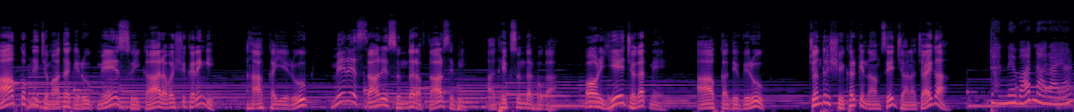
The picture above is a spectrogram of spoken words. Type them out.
आपको अपने जमाता के रूप में स्वीकार अवश्य करेंगी। आपका ये रूप मेरे सारे सुंदर अवतार से भी अधिक सुंदर होगा। और ये जगत में आपका दिव्य रूप चंद्रशेखर के नाम से जाना जाएगा। धन्यवाद नारायण।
